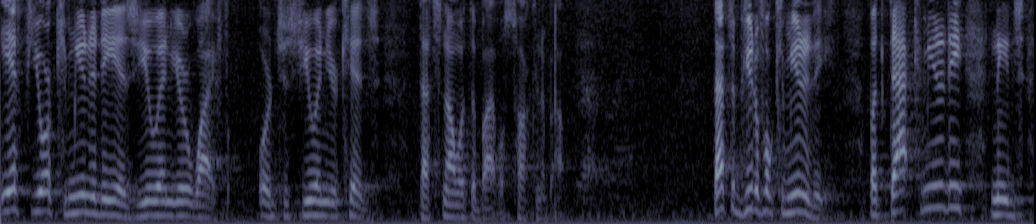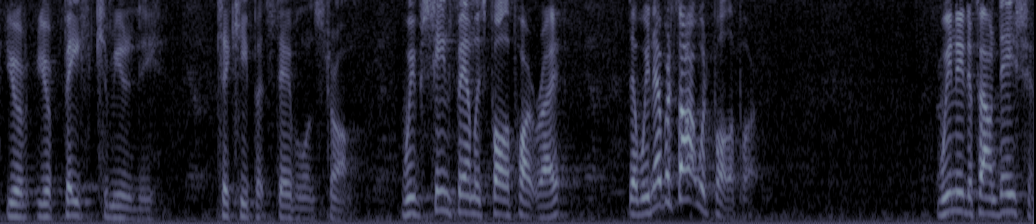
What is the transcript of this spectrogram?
if your community is you and your wife, or just you and your kids, that's not what the Bible's talking about. That's a beautiful community. But that community needs your, your faith community to keep it stable and strong. We've seen families fall apart, right? That we never thought would fall apart. We need a foundation.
